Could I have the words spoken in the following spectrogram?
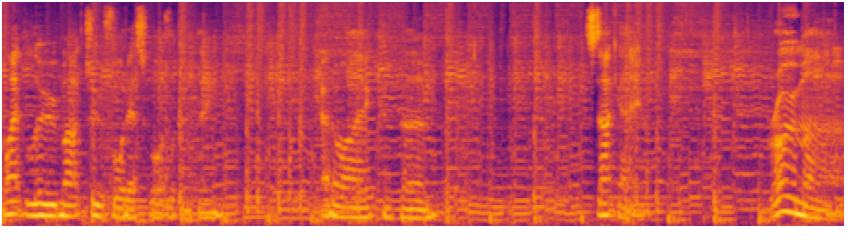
Light blue Mark II Ford Escort looking thing. How do I confirm? Start game. Roma.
